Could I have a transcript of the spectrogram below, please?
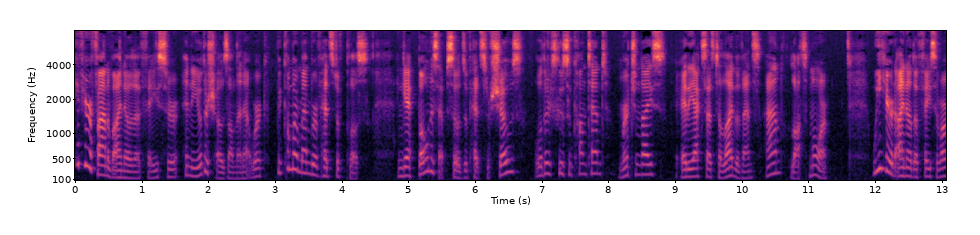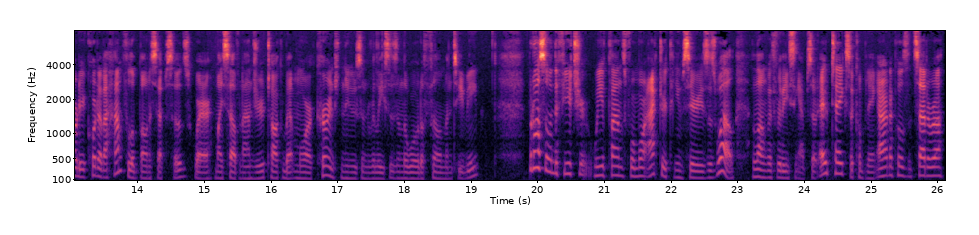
If you're a fan of I Know That Face or any other shows on the network, become a member of HeadStuff Plus and get bonus episodes of HeadStuff shows, other exclusive content, merchandise, early access to live events, and lots more. We here at I Know the Face have already recorded a handful of bonus episodes where myself and Andrew talk about more current news and releases in the world of film and TV. But also in the future, we have plans for more actor themed series as well, along with releasing episode outtakes, accompanying articles, etc.,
